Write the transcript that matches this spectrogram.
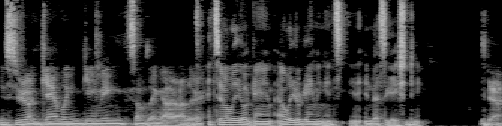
Institute on Gambling and Gaming, something or other. It's an illegal game, illegal gaming in- investigation team. Yeah.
